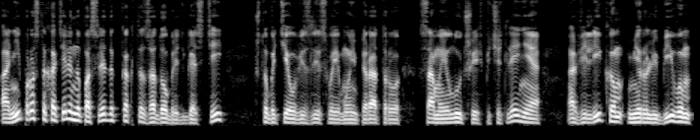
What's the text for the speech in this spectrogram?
они просто хотели напоследок как-то задобрить гостей, чтобы те увезли своему императору самые лучшие впечатления о великом, миролюбивом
